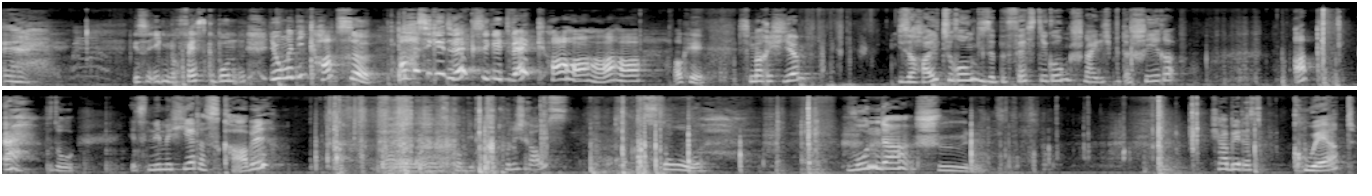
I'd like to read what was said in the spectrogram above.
Äh, ist sie irgendwie noch festgebunden? Junge, die Katze! Ah, oh, sie geht weg, sie geht weg! Ha, ha, ha, ha. Okay, jetzt mache ich hier diese Halterung, diese Befestigung, schneide ich mit der Schere ab. Ah, so, Jetzt nehme ich hier das Kabel. Weil äh, sonst kommt die Tastatur nicht raus. So. Wunderschön. Ich habe hier das Quert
